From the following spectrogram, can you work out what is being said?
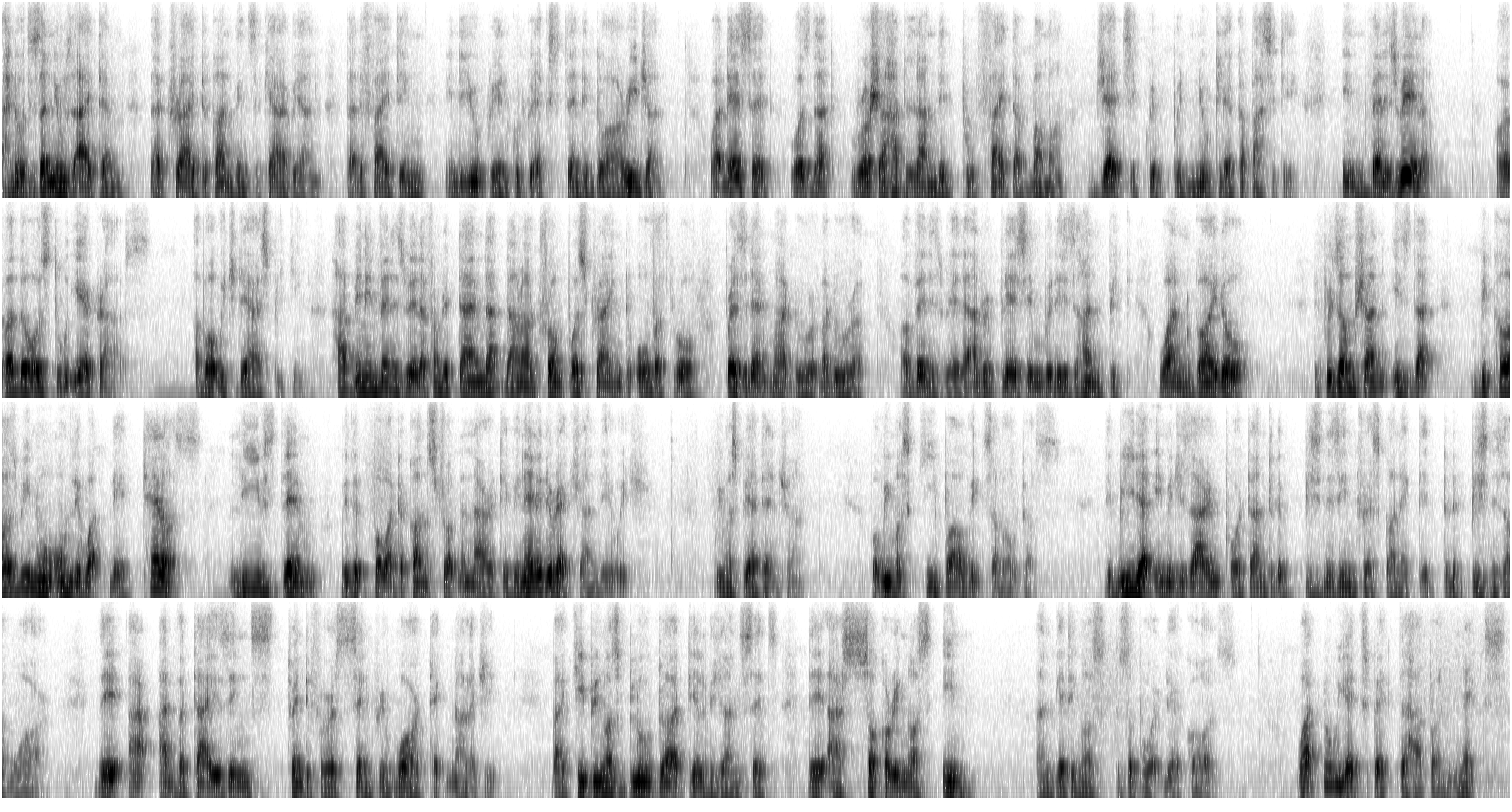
I noticed a news item that tried to convince the Caribbean that the fighting in the Ukraine could extend into our region. What they said was that Russia had landed two fighter bomber jets equipped with nuclear capacity in Venezuela. However, those two aircrafts about which they are speaking have been in Venezuela from the time that Donald Trump was trying to overthrow President Maduro, Maduro of Venezuela and replace him with his handpicked Juan Guaido the presumption is that because we know only what they tell us, leaves them with the power to construct a narrative in any direction they wish. We must pay attention, but we must keep our wits about us. The media images are important to the business interests connected to the business of war. They are advertising 21st century war technology. By keeping us glued to our television sets, they are suckering us in and getting us to support their cause. What do we expect to happen next?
